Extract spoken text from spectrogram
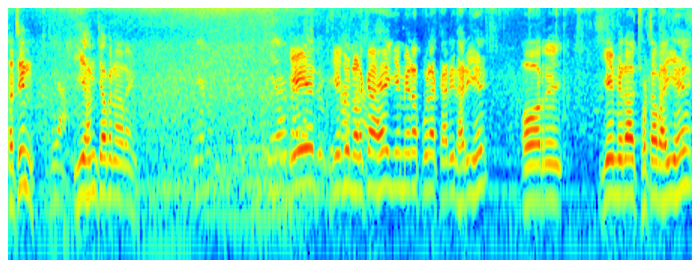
सचिन हाँ। ये हम क्या बना रहे हैं? ये ये जो लड़का है ये मेरा पूरा कार्यधारी है और ये मेरा छोटा भाई है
